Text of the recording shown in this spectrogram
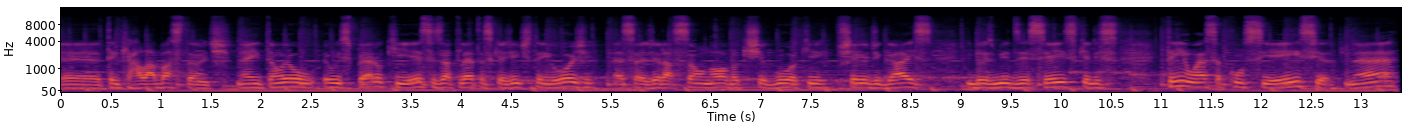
é, tem que ralar bastante. Né? Então eu, eu espero que esses atletas que a gente tem hoje, essa geração nova que chegou aqui cheia de gás em 2016, que eles tenham essa consciência né,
